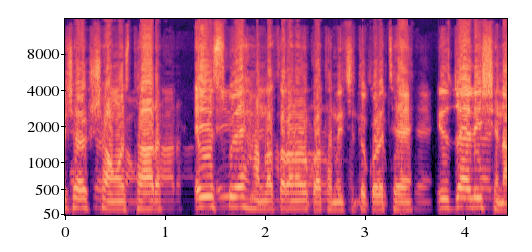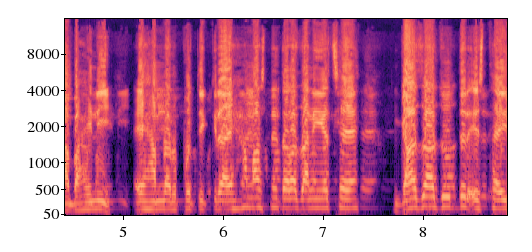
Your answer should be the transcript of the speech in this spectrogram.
বিষয়ক সংস্থার এই স্কুলে হামলা চালানোর কথা নিশ্চিত করেছে ইসরায়েলি সেনাবাহিনী। এই হামলার প্রতিক্রিয়ায় হামাস নেতারা জানিয়েছে, গাজা যুদ্ধের স্থায়ী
